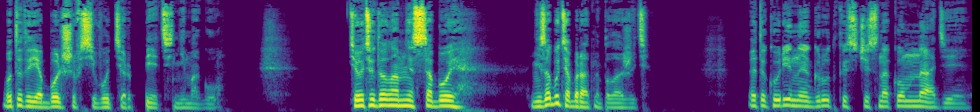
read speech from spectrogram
Вот это я больше всего терпеть не могу. Тетя дала мне с собой. Не забудь обратно положить. Это куриная грудка с чесноком Надии.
